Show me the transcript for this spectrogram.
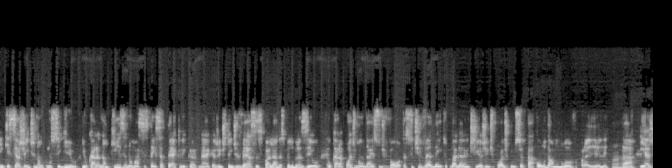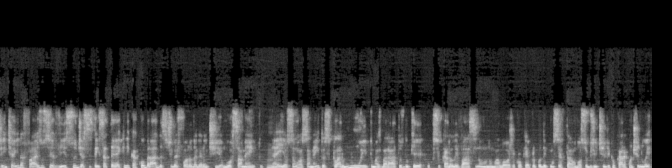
em que se a gente não conseguiu e o cara não quis ir numa assistência técnica, né, que a gente tem diversas espalhadas pelo Brasil, o cara pode mandar isso de volta. Se tiver dentro da garantia, a gente pode consertar ou dar um novo para ele, Aham. tá? E a gente ainda faz o serviço de assistência técnica cobrada se estiver fora da garantia, um orçamento, Uhum. né? E são orçamentos, claro, muito mais baratos do que o que se o cara levasse num- numa loja qualquer para poder consertar. O nosso objetivo é que o cara continue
